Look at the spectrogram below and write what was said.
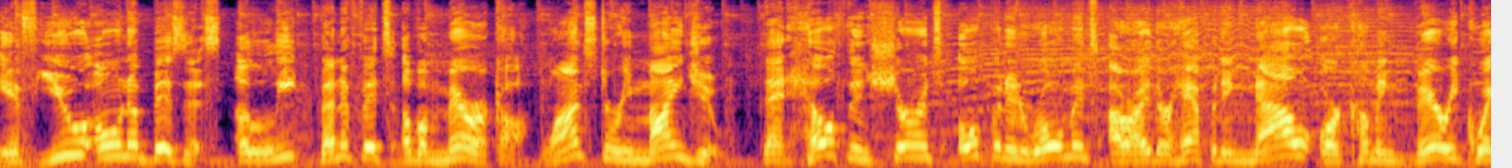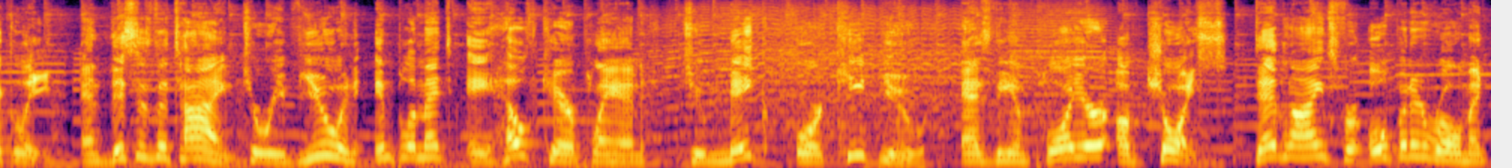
If you own a business, Elite Benefits of America wants to remind you that health insurance open enrollments are either happening now or coming very quickly. And this is the time to review and implement a healthcare plan to make or keep you as the employer of choice. Deadlines for open enrollment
